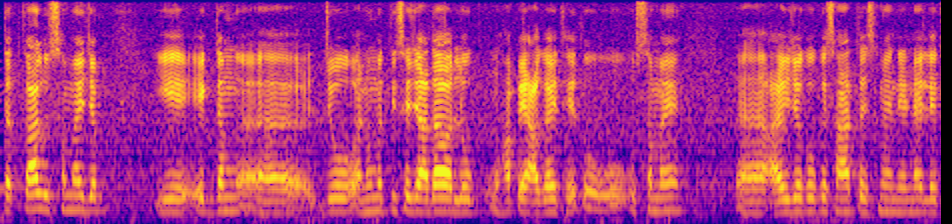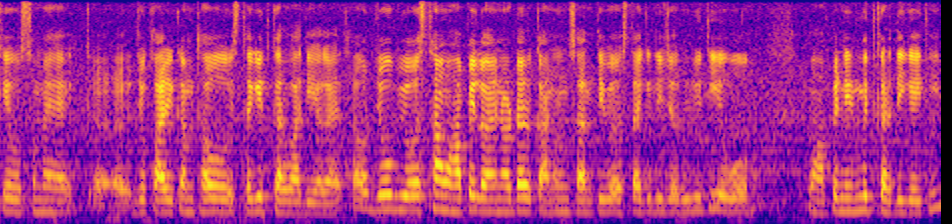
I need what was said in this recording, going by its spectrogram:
तत्काल उस समय जब ये एकदम जो अनुमति से ज़्यादा लोग वहाँ पे आ गए थे तो वो उस समय आयोजकों के साथ इसमें निर्णय लेके उस समय जो कार्यक्रम था वो स्थगित करवा दिया गया था। और जो व्यवस्था वहाँ पे लॉ एंड ऑर्डर कानून, शांति व्यवस्था के लिए ज़रूरी थी, वो वहाँ पे निर्मित कर दी गई थी।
